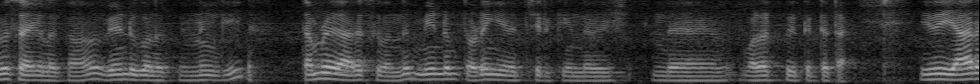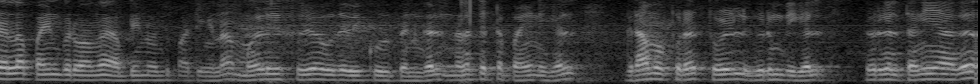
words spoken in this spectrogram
விவசாயிகளுக்காகவும் வேண்டுகோளுக்கு இணங்கி தமிழக அரசு வந்து மீண்டும் தொடங்கி வச்சிருக்கு இந்த விஷ் இந்த வளர்ப்பு திட்டத்தை. இது யாரெல்லாம் பயன்பெறுவாங்க அப்படின்னு வந்து பார்த்திங்கன்னா மகளிர் சுய உதவிக்குழு பெண்கள் நலத்திட்ட பயணிகள் கிராமப்புற தொழில் விரும்பிகள் இவர்கள் தனியாக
